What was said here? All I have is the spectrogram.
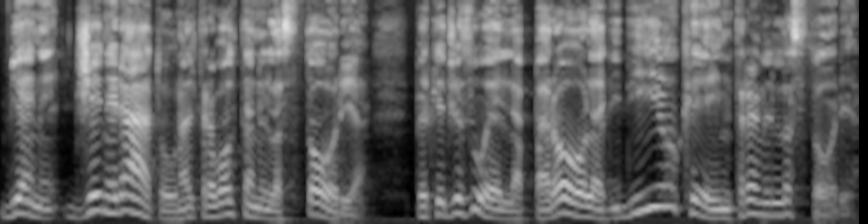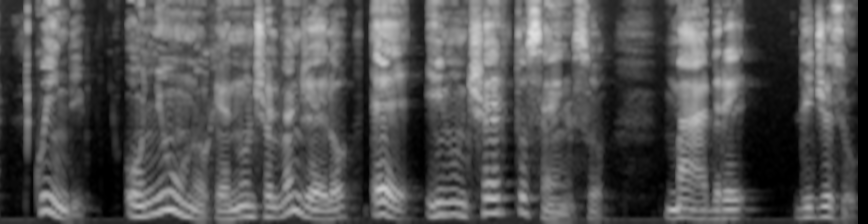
Viene generato un'altra volta nella storia, perché Gesù è la parola di Dio che entra nella storia. Quindi ognuno che annuncia il Vangelo è in un certo senso madre di Gesù.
